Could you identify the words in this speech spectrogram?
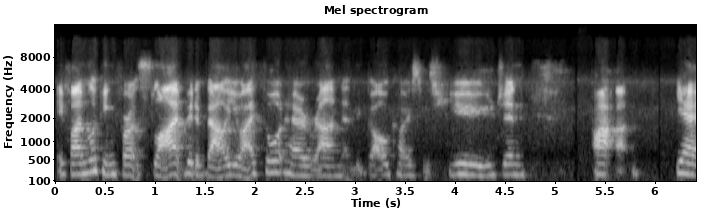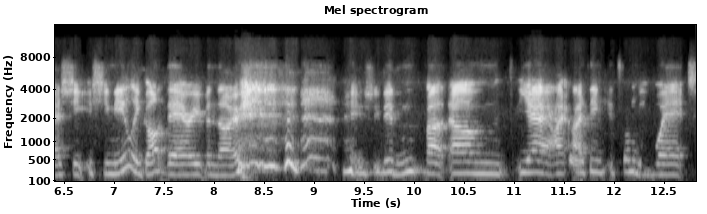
if I'm looking for a slight bit of value, I thought her run at the Gold Coast was huge, and I, yeah, she she nearly got there, even though she didn't. But um, yeah, I, I think it's going to be wet.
